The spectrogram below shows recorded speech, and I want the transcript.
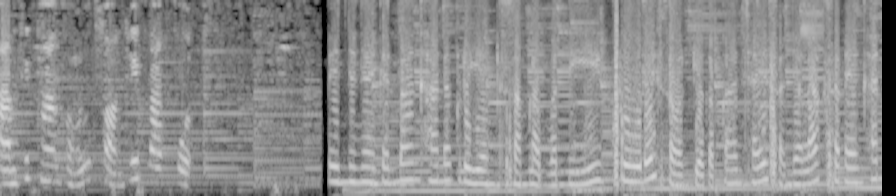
ตามทิศทางของลูกศรที่ปรากฏ เป็นยังไงกันบ้างคะนักเรียนสำหรับวันนี้ครูได้สอนเกี่ยวกับการใช้สัญลักษณ์แสดงขั้น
